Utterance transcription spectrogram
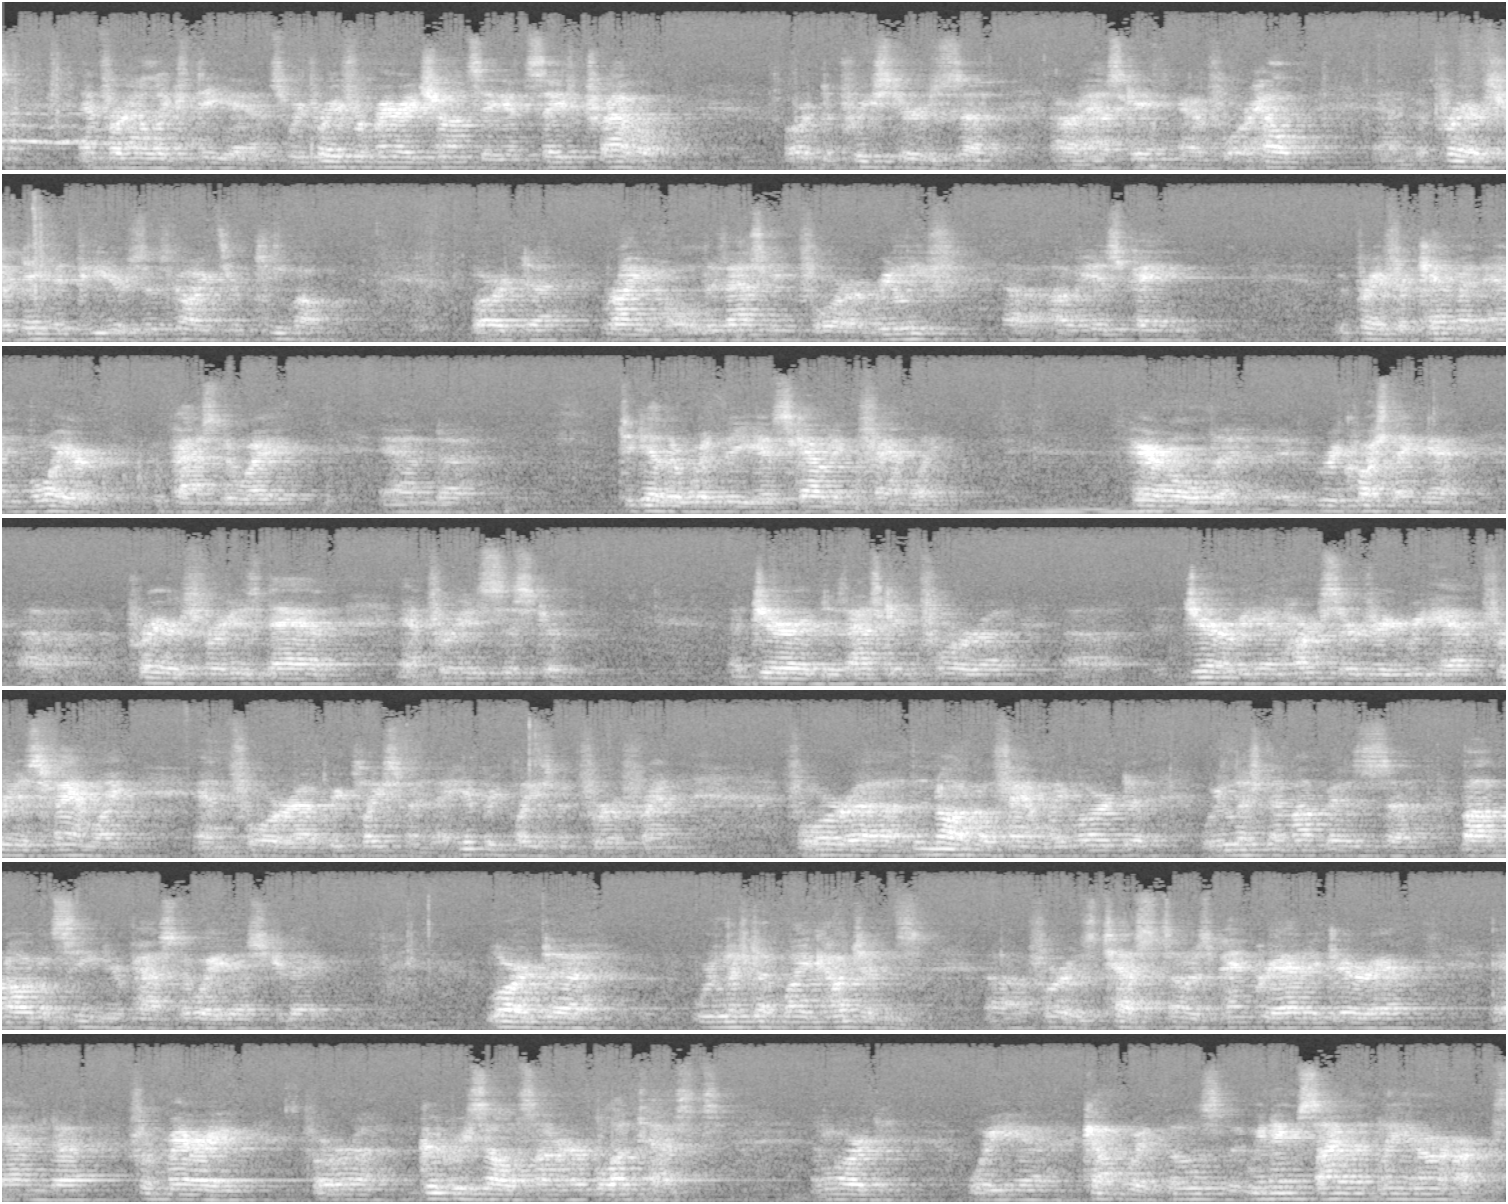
and for Alex Diaz. We pray for Mary Chauncey and safe travel. Lord, the priesters uh, are asking uh, for help and the prayers for David Peters who's going through chemo. Lord, uh, Reinhold is asking for relief uh, of his pain. We pray for Kenman and Boyer who passed away and uh, together with the uh, scouting family. Harold requesting prayers for his dad and for his sister. Uh, Jared is asking for uh, uh, Jeremy and heart surgery rehab for his family and for uh, replacement, a hip replacement for a friend. For uh, the Noggle family, Lord, uh, we lift them up as Bob Noggle Sr. passed away yesterday. Lord, we lift up Mike Hudgens uh, for his tests on his pancreatic area and uh, for Mary for uh, good results on her blood tests. And Lord, we uh, come with those that we name silently in our hearts.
